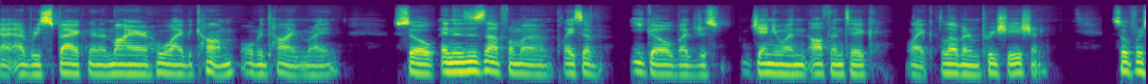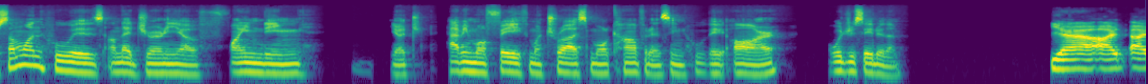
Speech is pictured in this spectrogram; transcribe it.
I respect and admire who I become over time, right? So, and this is not from a place of ego, but just genuine, authentic, like love and appreciation. So for someone who is on that journey of finding, you know, having more faith, more trust, more confidence in who they are, what would you say to them? Yeah, I, I,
